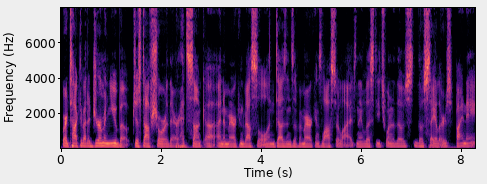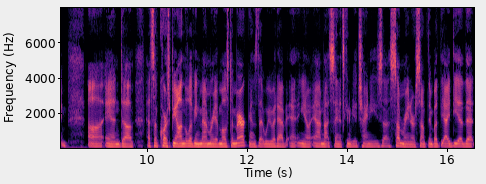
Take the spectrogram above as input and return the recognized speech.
where it talked about a German U-boat just offshore there had sunk uh, an American vessel, and dozens of Americans lost their lives. And they list each one of those those sailors by name, uh, and uh, that's of course beyond the living memory of most Americans that we would have you know, I'm not saying it's going to be a Chinese uh, submarine or something, but the idea that,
